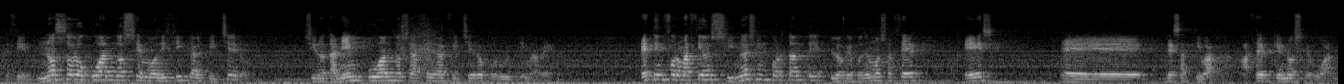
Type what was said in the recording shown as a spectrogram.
Es decir, no solo cuando se modifica el fichero, sino también cuando se accede al fichero por última vez. Esta información, si no es importante, lo que podemos hacer es eh, desactivarla, hacer que no se guarde.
